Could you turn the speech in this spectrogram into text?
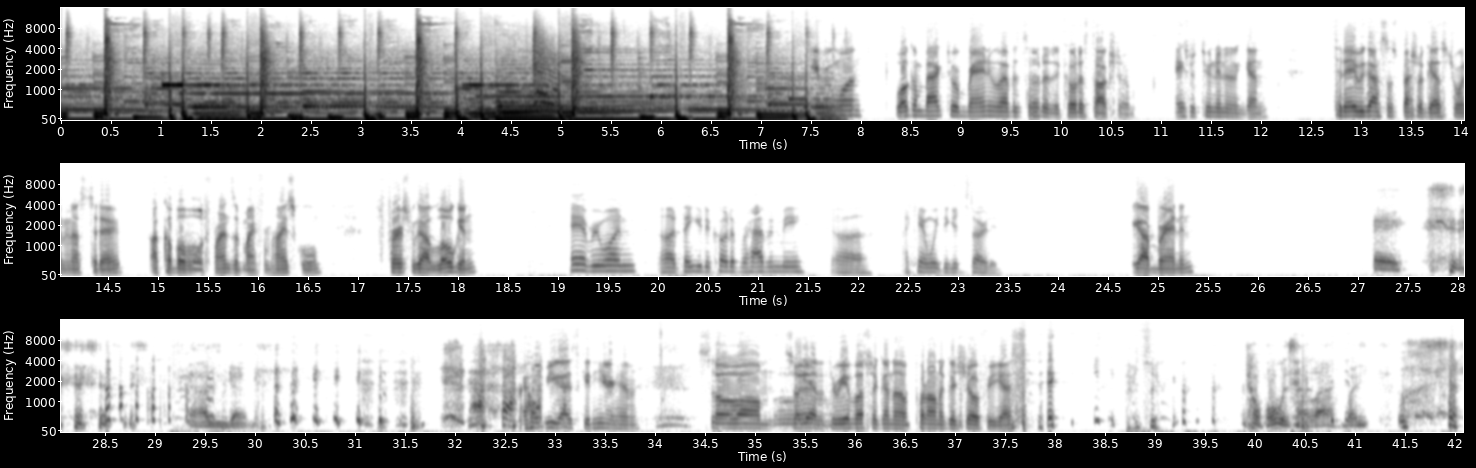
Hey everyone, welcome back to a brand new episode of Dakota's Talk Show. Thanks for tuning in again. Today we got some special guests joining us today, a couple of old friends of mine from high school. First we got Logan. Hey everyone, uh, thank you Dakota for having me. Uh, I can't wait to get started. We got Brandon. Hey. How's it going? I hope you guys can hear him. So um so yeah, the Oh. three of us are gonna put on a good show for you guys today. Yo, what was that laugh, buddy?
